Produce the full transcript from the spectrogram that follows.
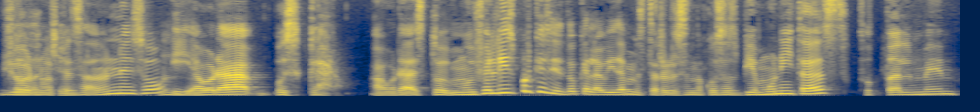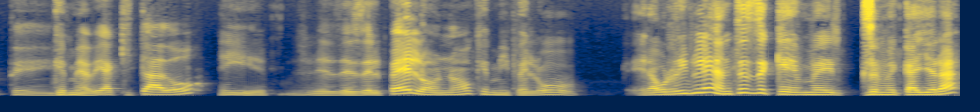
Yo Cada no he quien. pensado en eso y Ujú. ahora, pues claro, ahora estoy muy feliz porque siento que la vida me está regresando cosas bien bonitas Totalmente. que me había quitado y eh, desde el pelo, ¿no? Que mi pelo era horrible antes de que me, se me cayera,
